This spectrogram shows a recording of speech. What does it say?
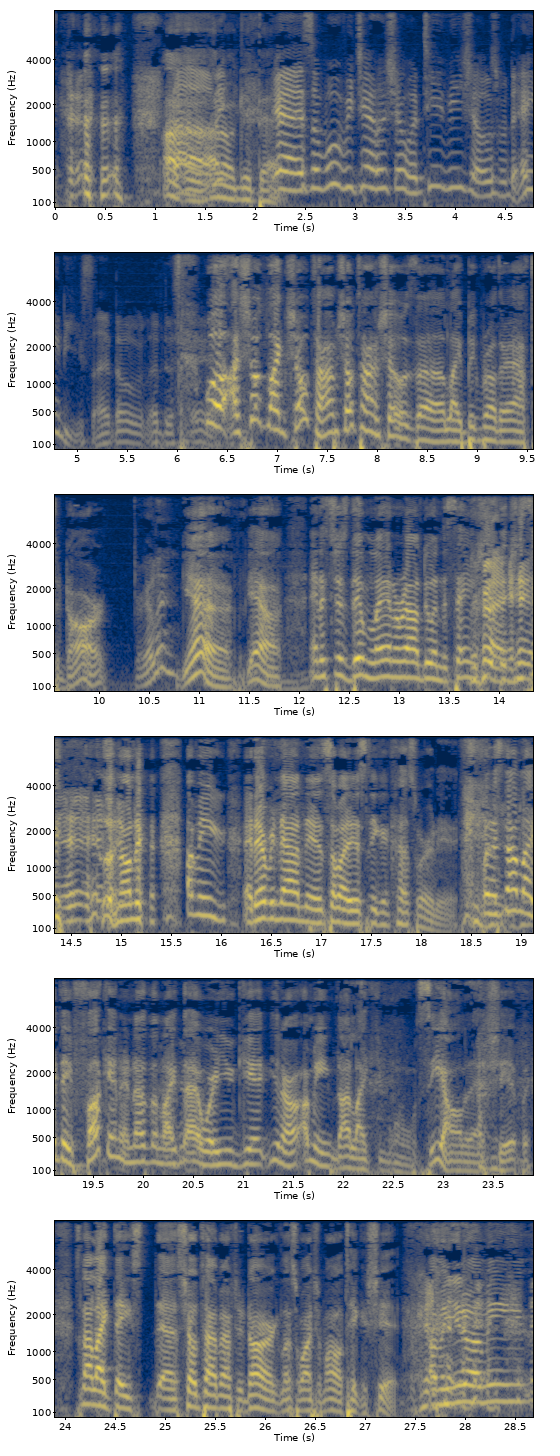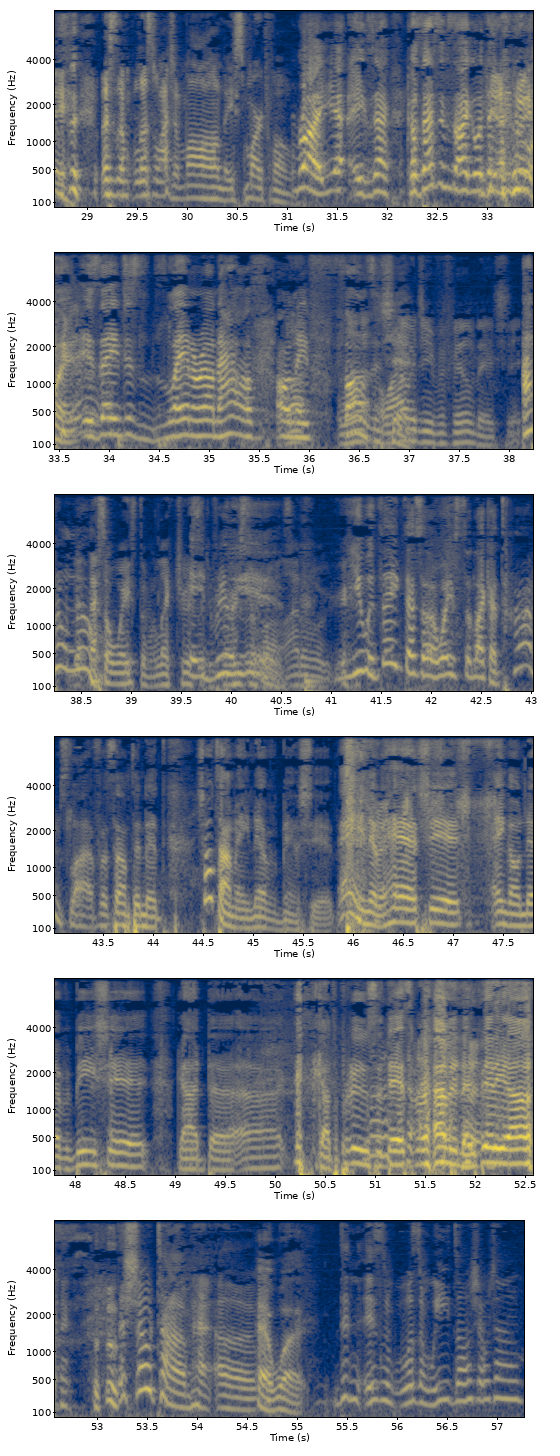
uh-uh, I don't get that. Yeah, it's a movie channel show and TV shows from the eighties. I don't understand. Well, I showed like Showtime. Showtime shows uh, like Big Brother After Dark. Really? Yeah, yeah, and it's just them laying around doing the same shit that you see doing on it. I mean, and every now and then somebody will sneak a cuss word in, but it's not like they fucking or nothing like that. Where you get, you know, I mean, not like you won't see all of that shit, but it's not like they uh, Showtime After Dark. Let's watch them all take a shit. I mean, you know what I mean? let's let's watch them all on their smartphone. Right, yeah, exactly. Because that's exactly what they be doing. Is they just laying around the house on their phones why, and shit. Why would you even film that shit? I don't know. That's a waste of electricity. It really is. I don't. You would think that's a waste of like a time slot for something that Showtime ain't never been shit. They ain't never had shit. Ain't gonna never be shit. Got the uh, got the producer dancing around in their video. the Showtime ha- uh, Had what? Didn't isn't wasn't Weeds on Showtime?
